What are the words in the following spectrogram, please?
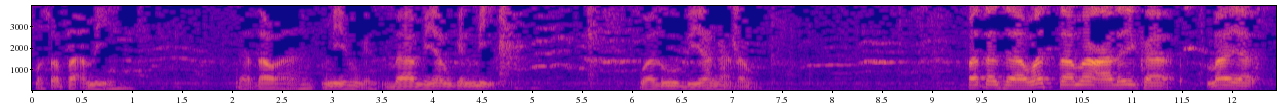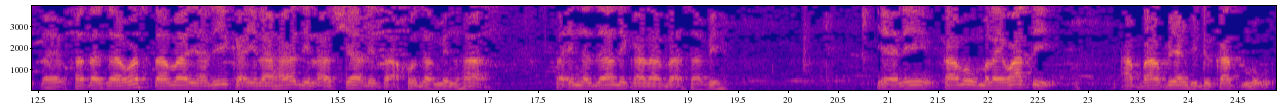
masa bakmi, nggak tahu eh, mi mungkin, bamiyah mungkin mi, walubiyah nggak tahu. Fatazawasta ma ya fatazawasta ma yalika ila hadhil asya' li ta'khudha minha. Fa inna dzalika la ba'sa bih. Yakni kamu melewati apa-apa yang di dekatmu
